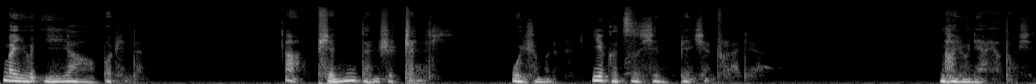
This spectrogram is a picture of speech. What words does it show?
没有一样不平等。啊，平等是真理，为什么呢？一个自信变现出来的，哪有两样东西？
